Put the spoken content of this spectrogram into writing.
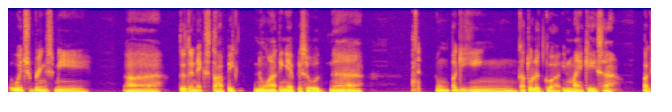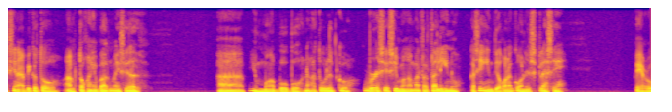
which brings me uh, to the next topic nung ating episode na nung pagiging katulad ko ah, in my case ah. Pag sinabi ko to, I'm talking about myself. Ah, yung mga bobo na katulad ko versus yung mga matatalino. Kasi hindi ako nag-honors class eh. Pero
